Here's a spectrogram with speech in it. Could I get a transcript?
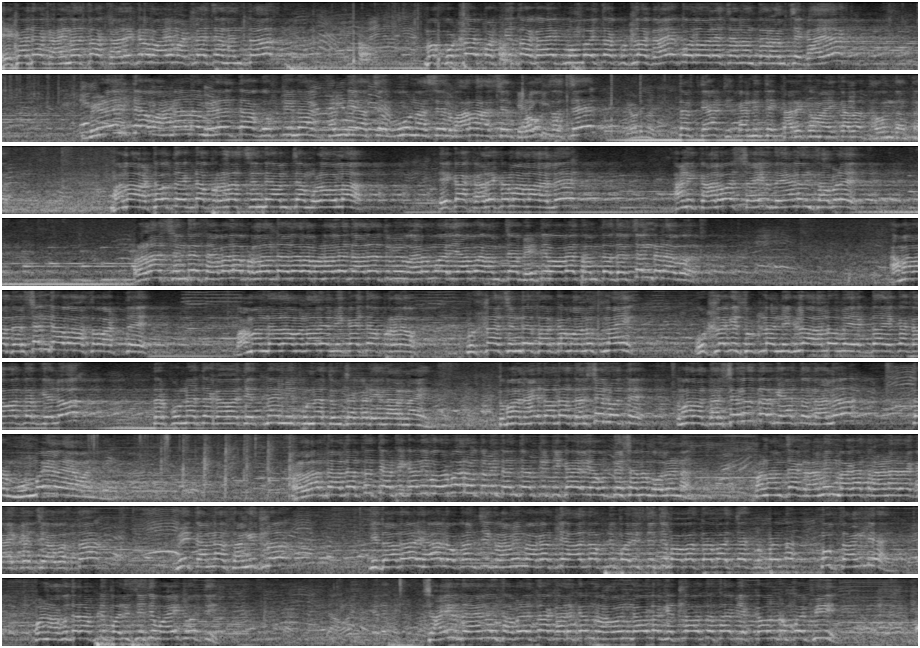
एखाद्या गायनाचा कार्यक्रम आहे म्हटल्याच्या नंतर मग कुठला पट्टीचा गायक मुंबईचा कुठला गायक बोलावल्याच्या नंतर आमचे गायक? मिळेल त्या वाहनानं मिळेल त्या गोष्टीनं थंडी असेल ऊन असेल वारा असेल पाऊस असेल तर त्या ठिकाणी ते कार्यक्रम ऐकायला धावून जातात. मला आठवतं एकदा प्रल्हाद शिंदे आमच्या मुळावला एका कार्यक्रमाला आले आणि कालवास शाहीर दयानंद साबळे प्रल्हाद शिंदे साहेबाला प्रल्हाद दादाला म्हणाले दादा तुम्ही वारंवार यावं आमच्या भेटी व्हाव्यात आमचं दर्शन करावं. आम्हाला दर्शन द्यावं असं वाटतंय. भामन दादा म्हणाले मी काय त्या प्रल कृष्णा शिंदे सारखा माणूस नाही. उठलं की सुटलं निघलं आलो मी एकदा एका गावात जर गेलो तर पुन्हा त्या गावात येत नाही मी पुन्हा तुमच्याकडे येणार नाही. तुम्हाला नाही दादा दर्शन होते. तुम्हाला दर्शनच जर घ्यायचं झालं तर मुंबईला या म्हणजे. त्या ठिकाणी बरोबर होतो मी त्यांच्यावरती टीका या उद्देशानं बोलणं पण आमच्या ग्रामीण भागात राहणाऱ्या गायकाची अवस्था मी त्यांना सांगितलं की दादा ह्या लोकांची ग्रामीण भागातली आज आपली परिस्थिती बाबासाहेबांच्या कृपेनं खूप चांगली आहे. पण अगोदर आपली परिस्थिती वाईट होती. शाहीर दयानंद साबळेचा कार्यक्रम रावणगावला घेतला होता साहेब एकावन्न रुपये फी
